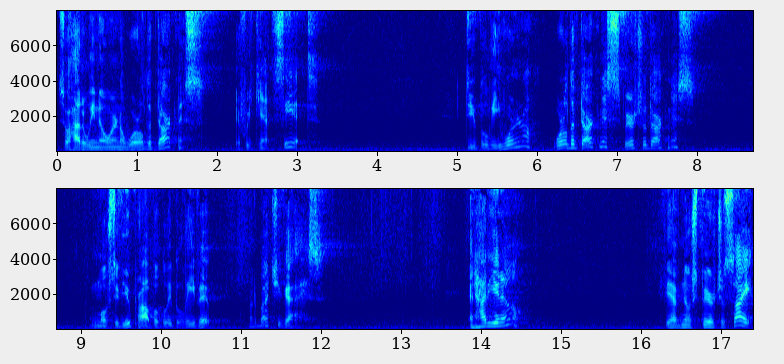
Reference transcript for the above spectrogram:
So, how do we know we're in a world of darkness if we can't see it? Do you believe we're in a world of darkness, spiritual darkness? Most of you probably believe it. What about you guys? And how do you know? If you have no spiritual sight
